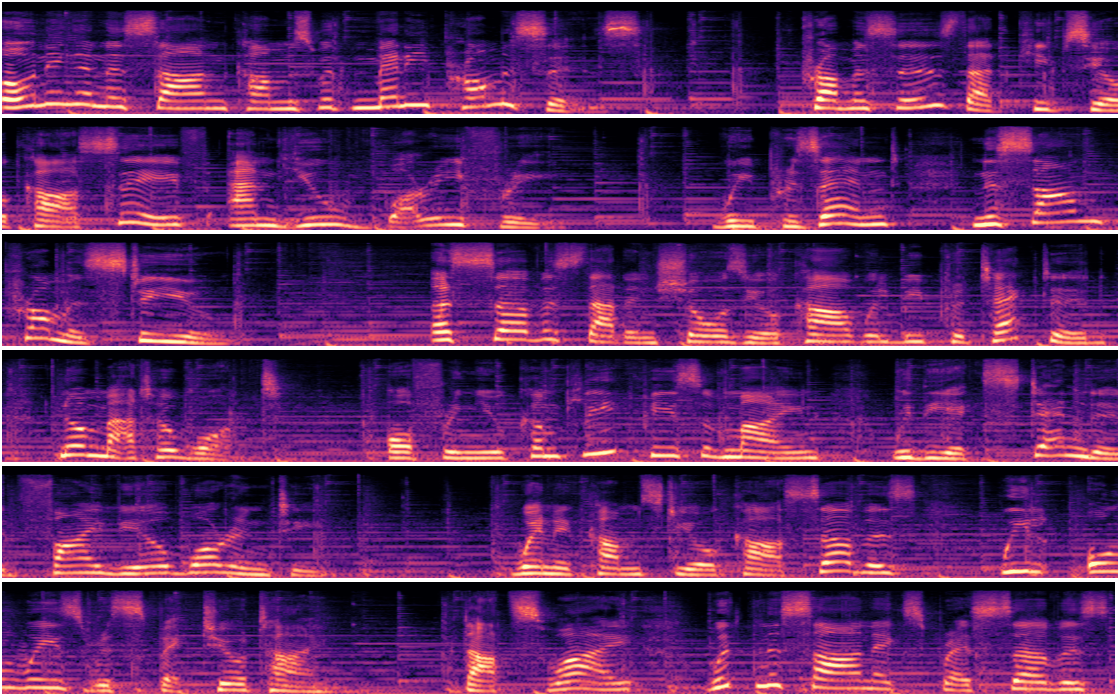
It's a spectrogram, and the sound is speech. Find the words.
Owning a Nissan comes with many promises. Promises that keeps your car safe and you worry-free. We present Nissan Promise to you. A service that ensures your car will be protected no matter what, offering you complete peace of mind with the extended 5-year warranty. When it comes to your car service, we'll always respect your time. That's why, with Nissan Express Service,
